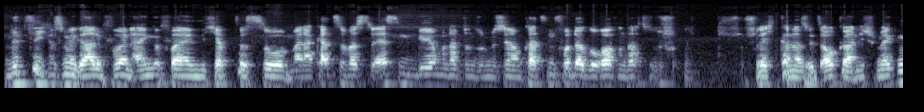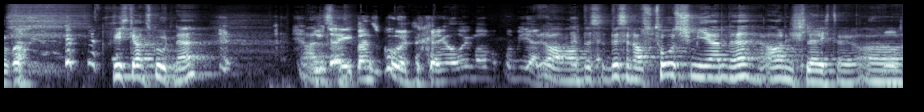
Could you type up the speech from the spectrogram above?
Witzig ist mir gerade vorhin eingefallen, ich habe das so meiner Katze was zu essen gegeben und habe dann so ein bisschen am Katzenfutter gerochen und dachte, so, so schlecht kann das jetzt auch gar nicht schmecken. Riecht ganz gut, ne? Alles Riecht eigentlich ganz gut, kann ich auch immer probieren. Ja, ein bisschen, bisschen aufs Toast schmieren, ne? Auch nicht schlecht. Uh.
